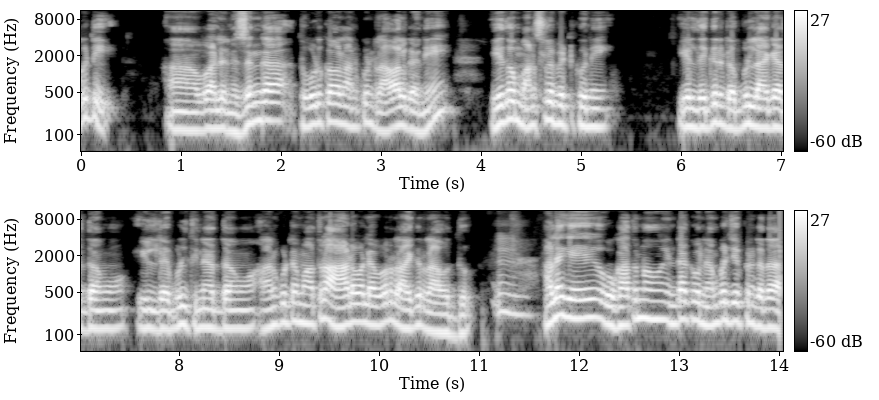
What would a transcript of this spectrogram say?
ఒకటి వాళ్ళు నిజంగా తోడుకోవాలనుకుని రావాలి కానీ ఏదో మనసులో పెట్టుకుని వీళ్ళ దగ్గర డబ్బులు లాగేద్దాము వీళ్ళ డబ్బులు తినేద్దాము అనుకుంటే మాత్రం ఆడవాళ్ళు ఎవరు దగ్గర రావద్దు. అలాగే ఒక అతను ఇందాక నెంబర్ చెప్పాను కదా.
